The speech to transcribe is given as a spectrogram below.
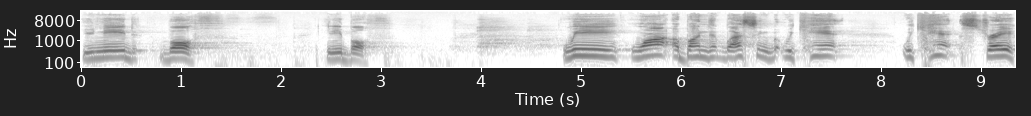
You need both. You need both. We want abundant blessing, but we can't we can't stray,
